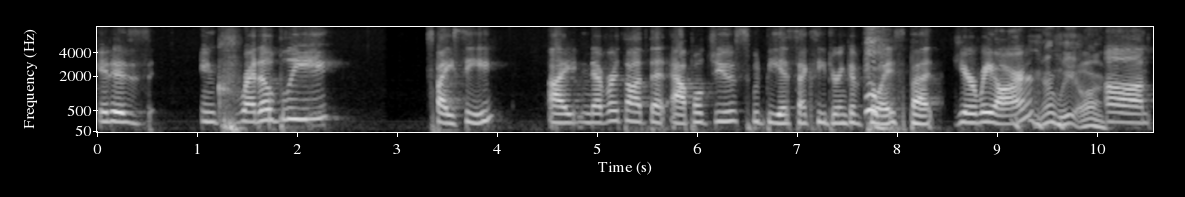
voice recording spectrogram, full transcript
it is incredibly spicy. I never thought that apple juice would be a sexy drink of choice, but here we are. Yeah, we are. Um,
